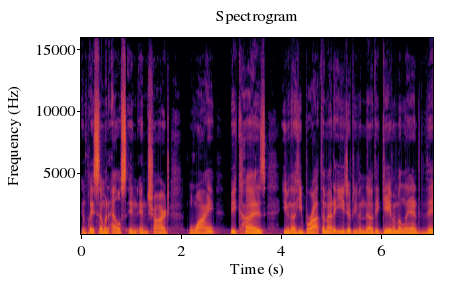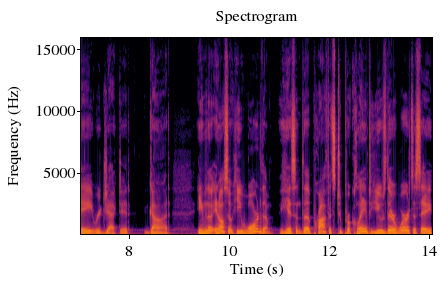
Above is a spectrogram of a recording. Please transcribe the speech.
and placed someone else in, in charge. Why? Because even though he brought them out of Egypt, even though they gave him a land, they rejected God. Even though, and also he warned them. He sent the prophets to proclaim, to use their words to say,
